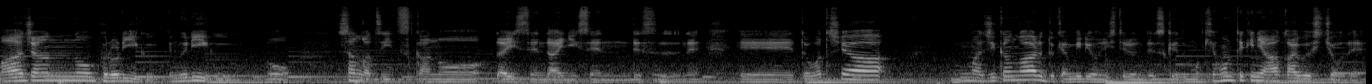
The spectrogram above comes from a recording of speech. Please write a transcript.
麻雀のプロリーグ M リーグの3月5日の第1戦第2戦ですね。えっ、と私はまあ、時間がある時は見るようにしてるんですけども基本的にアーカイブ視聴で、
